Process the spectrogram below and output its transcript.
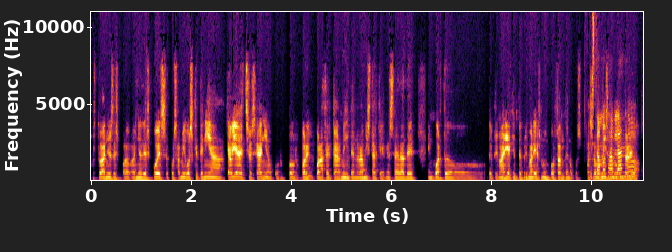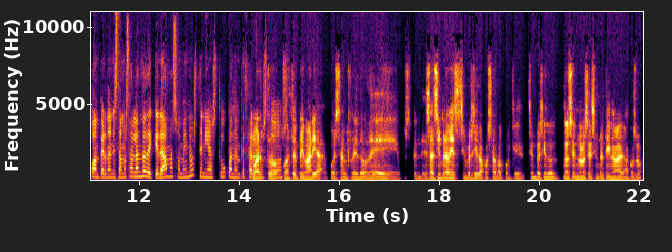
justo años después, año después, pues amigos que tenía, que había hecho ese año por, por, por, por acercarme y tener amistad, que en esa edad de cuarto de primaria, quinto de primaria es muy importante, ¿no? Pues estamos hablando, Juan, perdón, estamos hablando de qué edad más o menos tenías tú cuando empezaron cuarto, estos... Cuarto de primaria, pues alrededor de... Pues, o sea, siempre, había, siempre he sido acosado porque siempre he sido, no sé, no lo sé, siempre he tenido el acoso,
